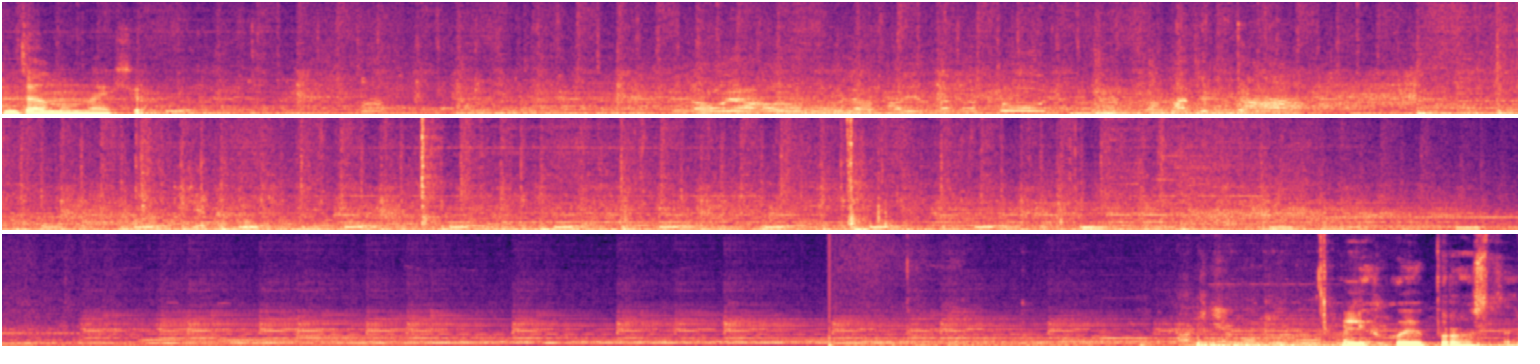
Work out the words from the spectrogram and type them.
Да ну нахер. Легко и просто.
